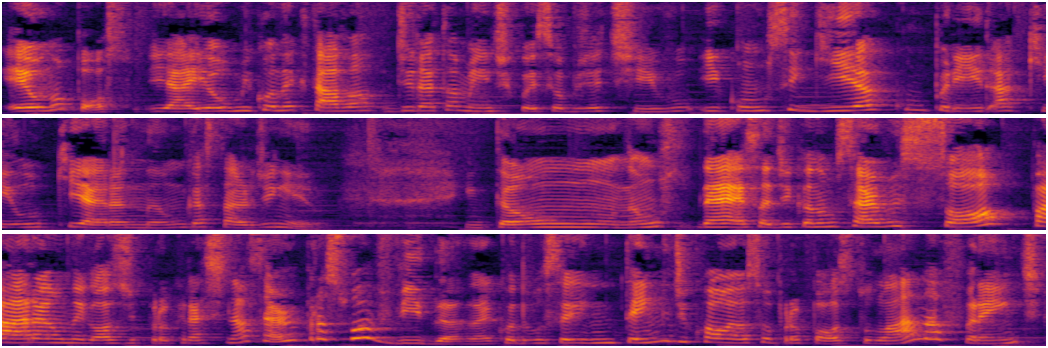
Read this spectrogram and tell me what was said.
Eu não posso. E aí eu me conectava diretamente com esse objetivo e conseguia cumprir aquilo que era não gastar dinheiro. Então, não, né, essa dica não serve só para um negócio de procrastinar, serve para sua vida, né? Quando você entende qual é o seu propósito lá na frente,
